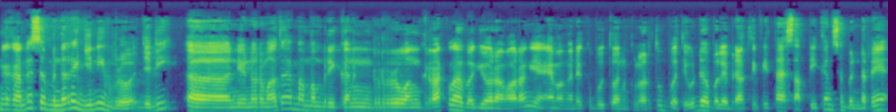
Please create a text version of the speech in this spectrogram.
Nggak, karena sebenarnya gini bro, jadi eh, new normal tuh emang memberikan ruang gerak lah bagi orang-orang yang emang ada kebutuhan keluar tuh buat ya udah boleh beraktivitas. Tapi kan sebenarnya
